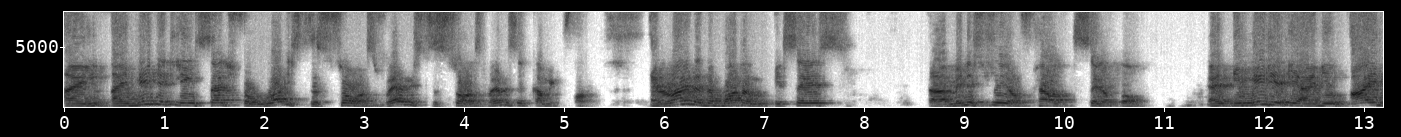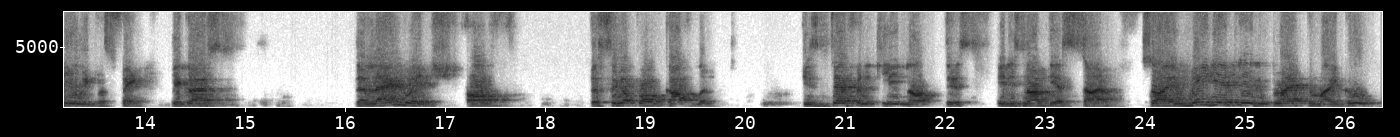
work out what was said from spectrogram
I, I immediately searched for what is the source, where is the source, where is it coming from? And right at the bottom, it says uh, Ministry of Health Singapore. And immediately I knew, I knew it was fake because the language of the Singapore government is definitely not this, it is not their style. So I immediately replied to my group,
